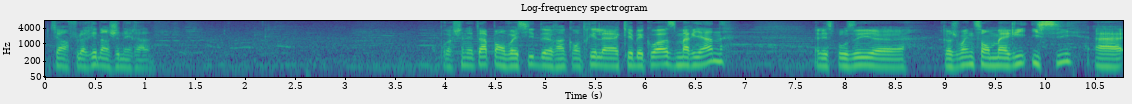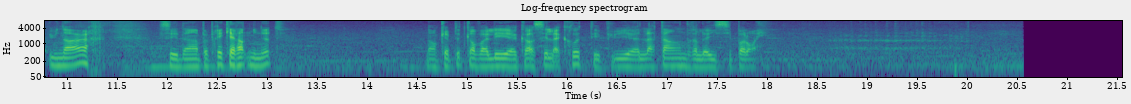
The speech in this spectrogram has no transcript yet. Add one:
qui y a en Floride en général. Prochaine étape, on va essayer de rencontrer la Québécoise Marianne. Elle est supposée euh, rejoindre son mari ici à une heure. C'est dans à peu près 40 minutes. Donc peut-être qu'on va aller casser la croûte et puis l'attendre ici pas loin.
